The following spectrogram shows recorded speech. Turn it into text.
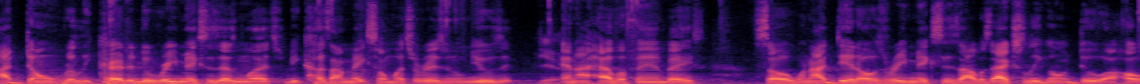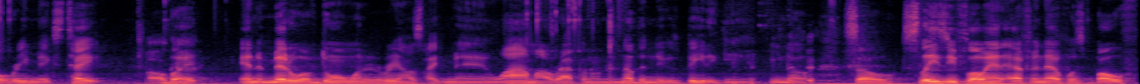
I don't really care to do remixes as much because I make so much original music Yeah. and I have a fan base. So when I did those remixes, I was actually gonna do a whole remix tape. Okay. But in the middle of doing one of the re, I was like, man, why am I rapping on another nigga's beat again? You know? so Sleazy Flow and FNF was both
